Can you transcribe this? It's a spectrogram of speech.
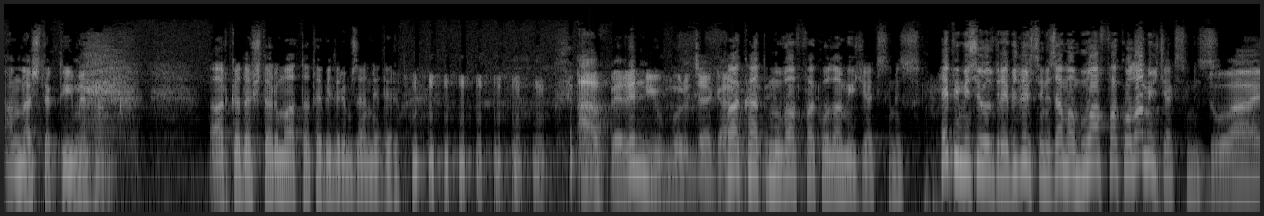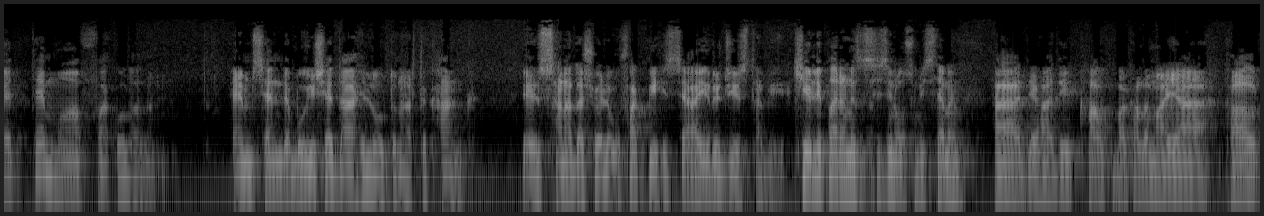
Anlaştık değil mi Hank? Arkadaşlarımı atlatabilirim zannederim. Aferin yumurcak. aferin. Fakat muvaffak olamayacaksınız. Hepimizi öldürebilirsiniz ama muvaffak olamayacaksınız. Dua et de muvaffak olalım. Hem sen de bu işe dahil oldun artık Hank. E, sana da şöyle ufak bir hisse ayıracağız tabii. Kirli paranızı sizin olsun istemem. Hadi hadi kalk bakalım ayağa. Kalk.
